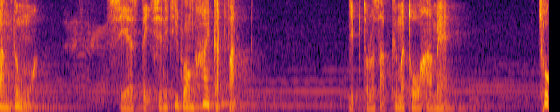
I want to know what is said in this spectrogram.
ตั้งทั้งหัว เสียสติชนิดที่ร้องไห้กัดฟัน หยิบโทรศัพท์ขึ้นมาโทรหาแม่ โชค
